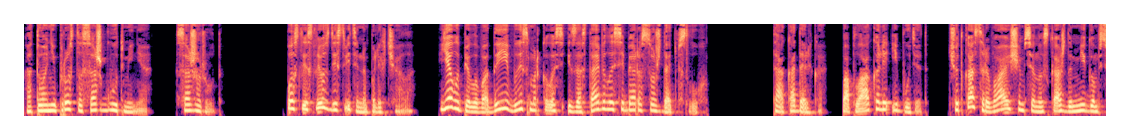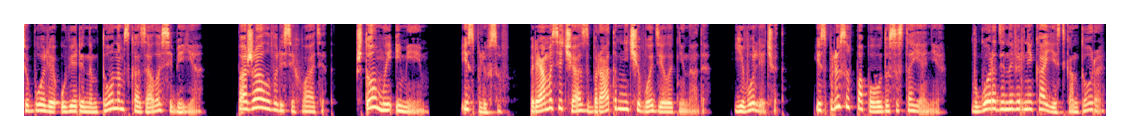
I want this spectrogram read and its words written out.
а то они просто сожгут меня, сожрут. После слез действительно полегчало. Я выпила воды, и высморкалась и заставила себя рассуждать вслух. Так, Аделька, поплакали и будет. Чутка срывающимся, но с каждым мигом все более уверенным тоном сказала себе я. Пожаловались и хватит. Что мы имеем? Из плюсов. Прямо сейчас с братом ничего делать не надо. Его лечат. Из плюсов по поводу состояния. В городе наверняка есть конторы,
